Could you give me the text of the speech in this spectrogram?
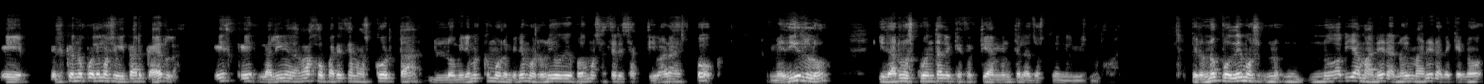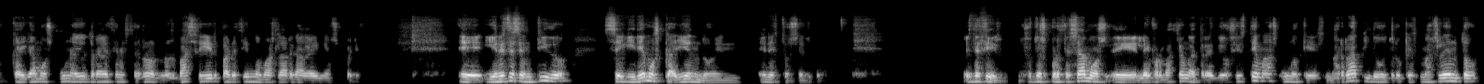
Eh, es que no podemos evitar caerla. Es que la línea de abajo parece más corta, lo miremos como lo miremos, lo único que podemos hacer es activar a Spock, medirlo y darnos cuenta de que efectivamente las dos tienen el mismo tamaño. Pero no podemos, no, había manera, no hay manera de que no caigamos una y otra vez en este error. Nos va a seguir pareciendo más larga la línea superior. Eh, y en ese sentido, seguiremos cayendo en, estos sesgos. Es decir, nosotros procesamos eh, la información a través de dos sistemas, uno que es más rápido, otro que es más lento.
